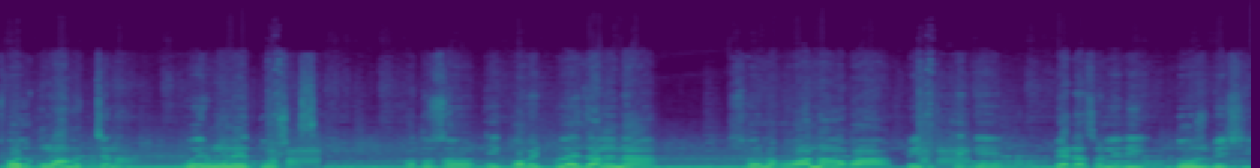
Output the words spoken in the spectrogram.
শোল কমা হচ্ছে না। বইয়ের মনে দোষ আছে। অথচ এই গভেটগুলাই জানে না, শোল হওয়া না হওয়া বেটির থেকে বেটা ছেলেরই দোষ বেশি।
